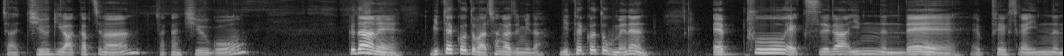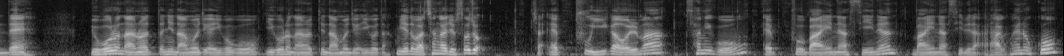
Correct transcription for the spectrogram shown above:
자, 지우기가 아깝지만 잠깐 지우고 그 다음에 밑에 것도 마찬가지입니다. 밑에 것도 보면은 fx가 있는데 fx가 있는데 요거로 나눴더니 나머지가 이거고 이거로 나눴더니 나머지가 이거다. 그럼 얘도 마찬가지로 써줘. 자 f2가 얼마? 3이고 f-2는 마이너스 1이다 라고 해놓고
